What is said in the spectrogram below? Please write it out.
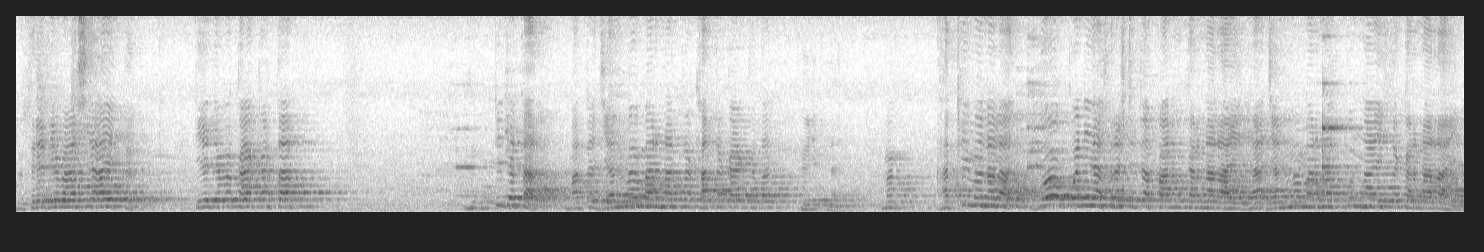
दुसरे देव असे आहेत. ते देव काय करतात? मुक्ती देतात. मात्र जन्म मरणाचं खातं काय करतात? फेडीत नाही. मग हत्ती म्हणाला जो कोणी या सृष्टीचा पालन करणार आहे ह्या जन्म मरणातून नाहीसं करणार आहे.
